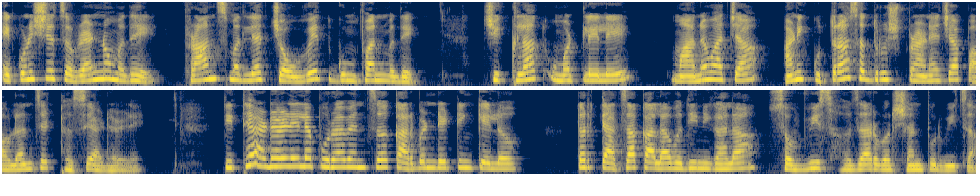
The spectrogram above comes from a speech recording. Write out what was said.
एकोणीसशे चौऱ्याण्णवमध्ये फ्रान्समधल्या चौवेत गुंफांमध्ये चिखलात उमटलेले मानवाच्या आणि कुत्रासदृश प्राण्याच्या पावलांचे ठसे आढळले. तिथे आढळलेल्या पुराव्यांचं कार्बन डेटिंग केलं तर त्याचा कालावधी निघाला सव्वीस हजार वर्षांपूर्वीचा.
